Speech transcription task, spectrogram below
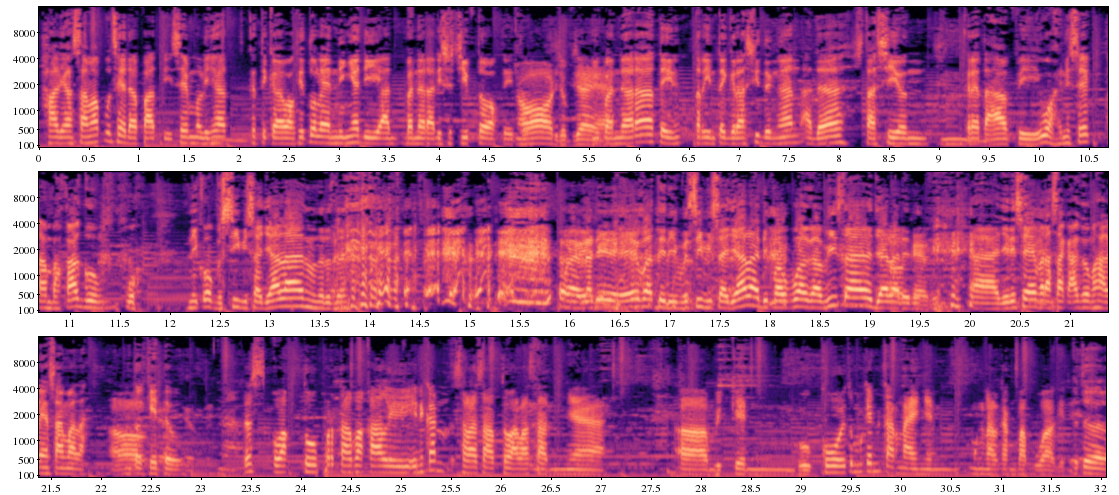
Hal yang sama pun saya dapati. Saya melihat ketika waktu itu landingnya di Bandara Adi Sucipto waktu itu Oh, di Jogja di ya. bandara te- terintegrasi dengan ada stasiun Hmm. kereta api. Wah, ini saya tambah kagum. Wah, ini kok besi bisa jalan menurut saya. Wah, ini hebat ini besi bisa jalan di Papua nggak bisa jalan Oke, ini. oke. Nah, jadi saya merasa kagum hal yang sama lah. Oh, Untuk oke, itu. oke, oke. Nah, Terus waktu pertama kali ini kan salah satu alasannya eh, bikin buku itu mungkin karena ingin mengenalkan Papua gitu. ya. betul.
